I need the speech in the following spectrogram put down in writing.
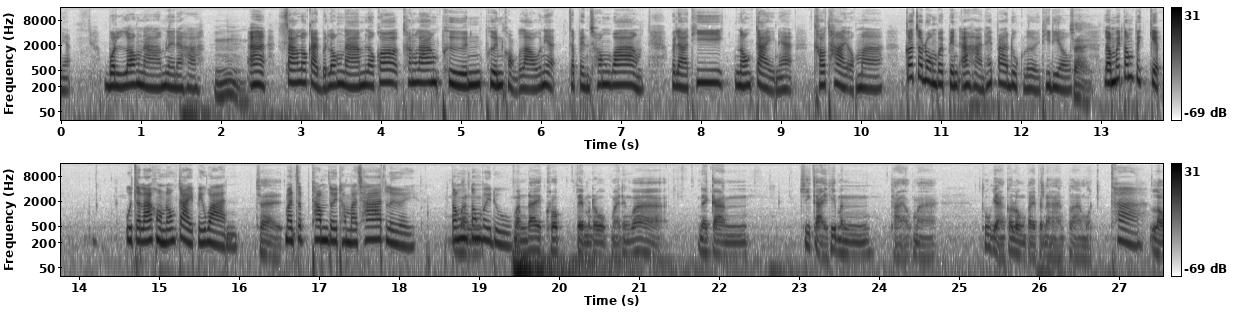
เนี่ยบนล่องน้ำเลยนะคะอืมอ่าสร้างเล้าไก่บนร่องน้ำแล้วก็ข้างล่างพื้นพื้นของเล้าเนี่ยจะเป็นช่องว่าง เวลาที่น้องไก่เนี่ยเขาถ่ายออกมา ก็จะลงไปเป็นอาหารให้ปลาดุกเลยทีเดียวใช่เราไม่ต้องไปเก็บ อุจจาระของน้องไก่ไปหวาน ใช่ มันจะทำโดยธรรมชาติเลย ต้องมันต้องไปดู มันได้ครบเต็มระบบหมายถึงว่าในการขี้ไก่ที่มันถ่ายออกมา ทุกอย่างก็ลงไปเป็นอาหารปลาหมด ค่ะ เรา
